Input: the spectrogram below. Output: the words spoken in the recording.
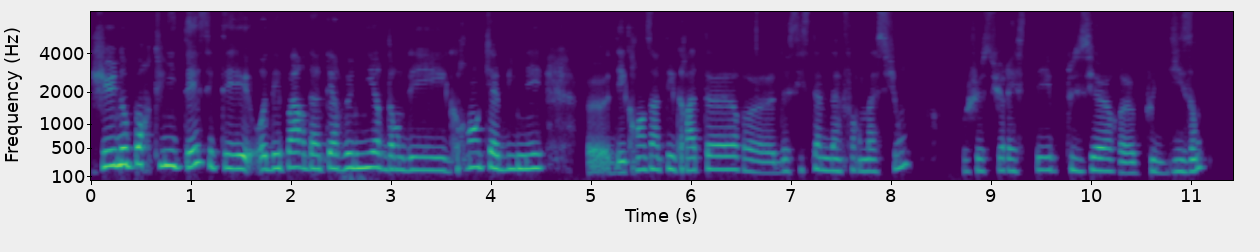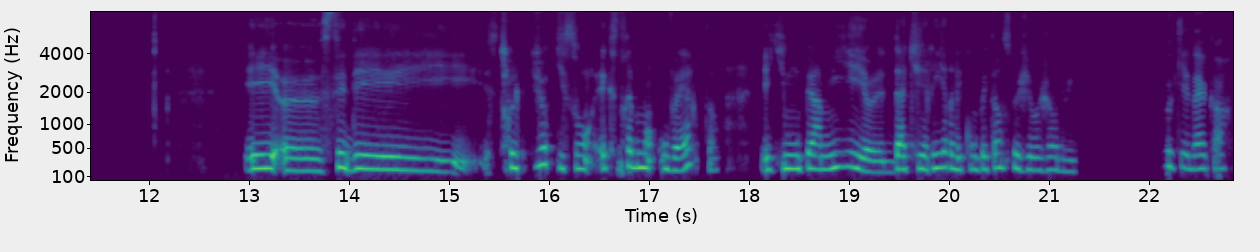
J'ai eu une opportunité, c'était au départ d'intervenir dans des grands cabinets, euh, des grands intégrateurs euh, de systèmes d'information, où je suis restée plusieurs, euh, plus de dix ans. Et c'est des structures qui sont extrêmement ouvertes et qui m'ont permis d'acquérir les compétences que j'ai aujourd'hui. OK, d'accord.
